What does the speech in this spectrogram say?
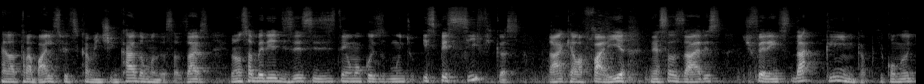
ela trabalha especificamente em cada uma dessas áreas, eu não saberia dizer se existem uma coisas muito específicas, tá? Que ela faria nessas áreas diferentes da clínica, porque como eu,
